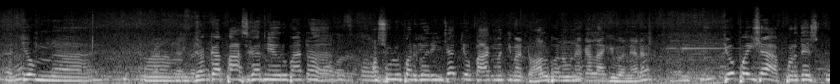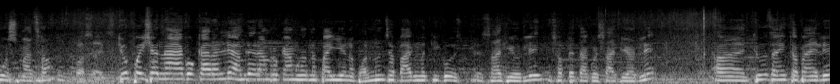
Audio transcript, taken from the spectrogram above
त्यो जग्गा पास गर्नेहरूबाट असुल उपर गरिन्छ त्यो बागमतीमा ढल बनाउनका लागि भनेर। त्यो पैसा प्रदेश कोषमा छ। त्यो पैसा नआएको कारणले हामीले राम्रो काम गर्न पाइएन भन्नुहुन्छ बागमतीको साथीहरूले सभ्यताको साथीहरूले। त्यो चाहिँ तपाईँले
